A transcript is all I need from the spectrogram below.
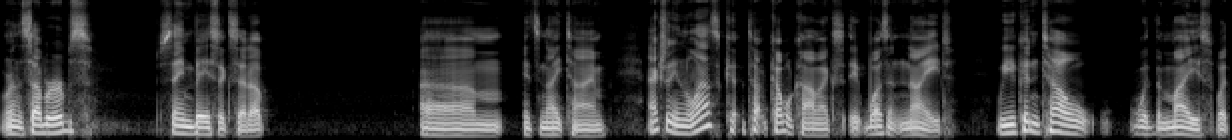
We're in the suburbs. Same basic setup. Um, it's nighttime. Actually, in the last couple comics, it wasn't night. We couldn't tell with the mice what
